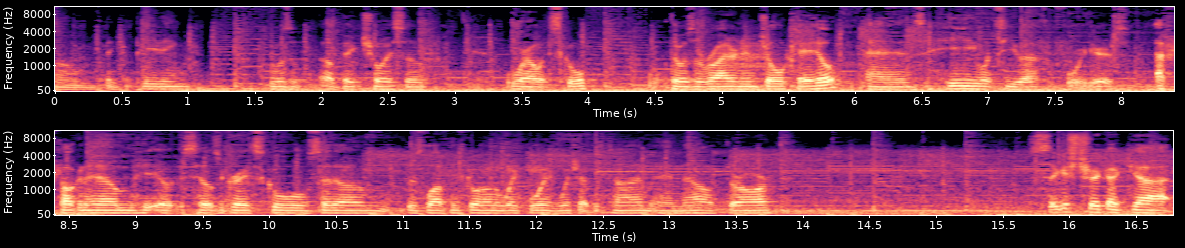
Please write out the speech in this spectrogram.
um, been competing. It was a, a big choice of where I went to school. There was a rider named Joel Cahill, and he went to UF for four years. After talking to him, he said it was a great school. Said um, there's a lot of things going on in wakeboarding, which at the time, and now there are. Sickest trick I got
